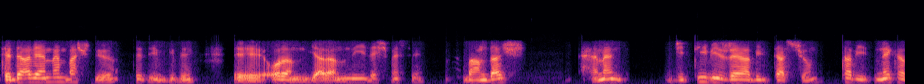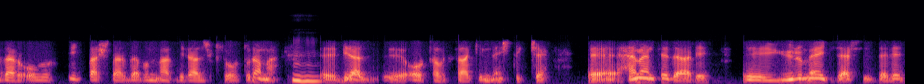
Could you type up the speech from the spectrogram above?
Tedavi hemen başlıyor dediğim gibi. E, oranın yaranın iyileşmesi, bandaj, hemen ciddi bir rehabilitasyon. Tabii ne kadar olur ilk başlarda bunlar birazcık zordur ama hı hı. E, biraz e, ortalık sakinleştikçe e, hemen tedavi, e, yürüme egzersizleri,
